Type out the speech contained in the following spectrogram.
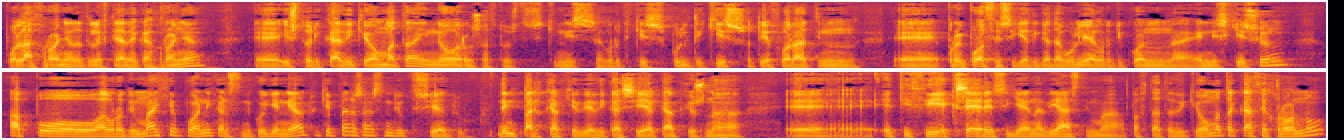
πολλά χρόνια, τα τελευταία 10 χρόνια, ε, ιστορικά δικαιώματα, είναι όρος αυτός της κοινής αγροτικής πολιτικής, ό,τι αφορά την ε, προπόθεση για την καταβολή αγροτικών ενισχύσεων από αγροτεμάχια που ανήκαν στην οικογένειά του και πέρασαν στην ιδιοκτησία του. Δεν υπάρχει κάποια διαδικασία κάποιος να ε, αιτηθεί εξαίρεση για ένα διάστημα από αυτά τα δικαιώματα. Κάθε χρόνο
